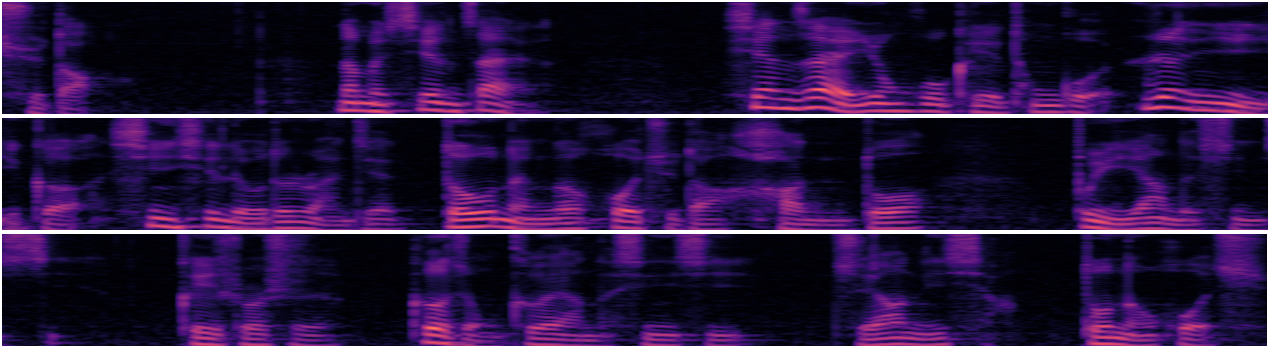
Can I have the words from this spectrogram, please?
渠道。那么现在，现在用户可以通过任意一个信息流的软件，都能够获取到很多不一样的信息，可以说是各种各样的信息。只要你想，都能获取。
